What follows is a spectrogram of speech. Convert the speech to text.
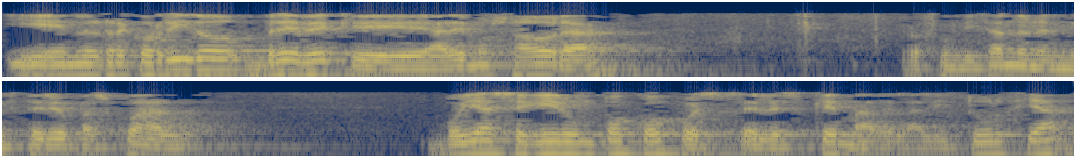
Y en el recorrido breve que haremos ahora, profundizando en el misterio pascual, Voy a seguir un poco pues el esquema de la liturgia,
